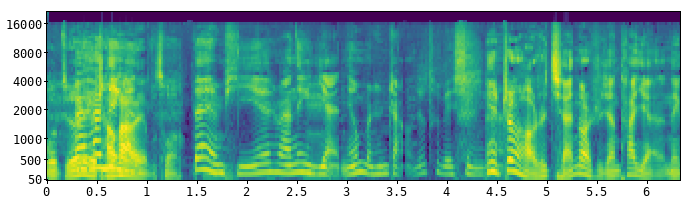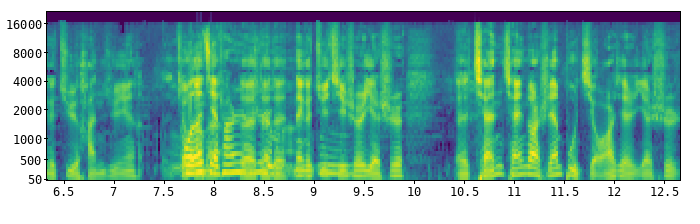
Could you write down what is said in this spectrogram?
我觉得那个长发也不错，单眼皮是吧？那个眼睛本身长得就特别性感。因为正好是前一段时间他演那个剧，韩剧，因为我的解放日志对对对，那个剧其实也是，呃，前前一段时间不久，而且也是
